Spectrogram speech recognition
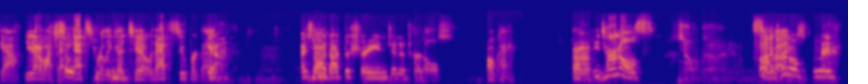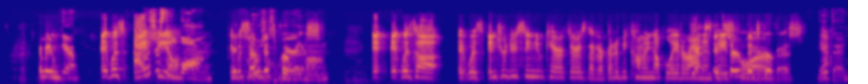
yeah. You got to watch that. So- That's really good too. That's super good. Yeah. I saw Doctor Strange and Eternals. Okay. Um, Eternals. so good. So oh, good. Eternals, meh. I mean, Yeah. It was, I it was just feel long. it it was served It its was very purpose. long. it, it was uh it was introducing new characters that are going to be coming up later on yes, in it served four. its purpose. Yeah. It did.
